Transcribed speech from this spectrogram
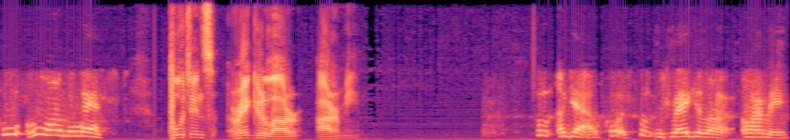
Who who on the west? Putin's regular army. Who, uh, yeah, of course. Putin's regular army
